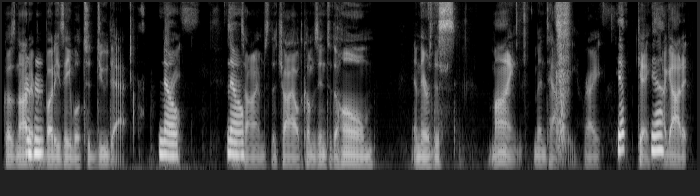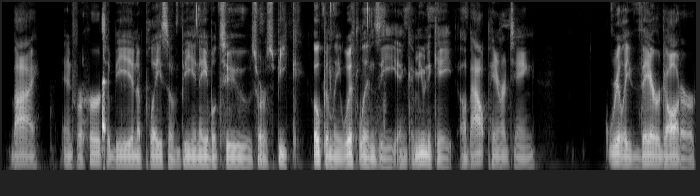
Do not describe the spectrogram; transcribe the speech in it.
because not mm-hmm. everybody's able to do that. No. Right? No. Sometimes the child comes into the home and there's this mind mentality, right? Yep. Okay, yeah. I got it bye. And for her to be in a place of being able to sort of speak openly with Lindsay and communicate about parenting, really their daughter,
